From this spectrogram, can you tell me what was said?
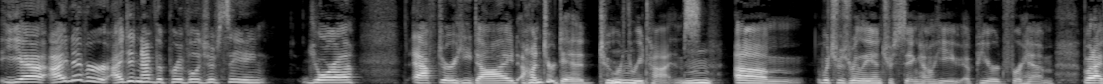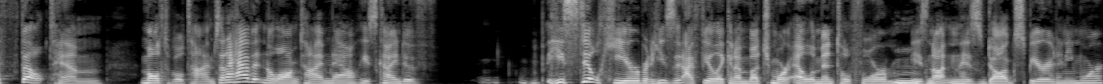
Yeah, I never I didn't have the privilege of seeing Jorah after he died. Hunter did two or Mm. three times. Mm. Um, which was really interesting how he appeared for him. But I felt him multiple times. And I haven't in a long time now. He's kind of he's still here, but he's I feel like in a much more elemental form. Mm. He's not in his dog spirit anymore.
